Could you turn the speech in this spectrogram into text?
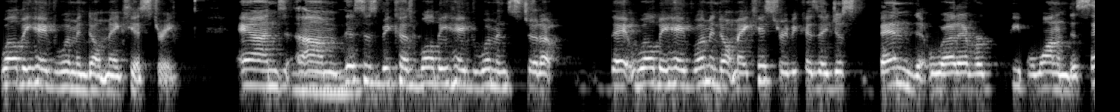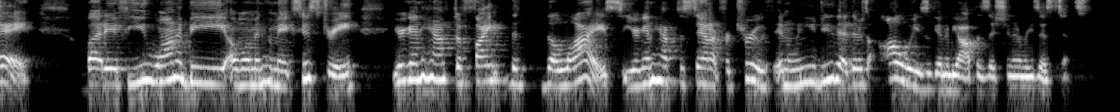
well behaved women don't make history. And um, mm. this is because well behaved women stood up they well behaved women don't make history because they just bend whatever people want them to say. But if you want to be a woman who makes history, you're going to have to fight the, the lies. You're going to have to stand up for truth. And when you do that, there's always going to be opposition and resistance.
